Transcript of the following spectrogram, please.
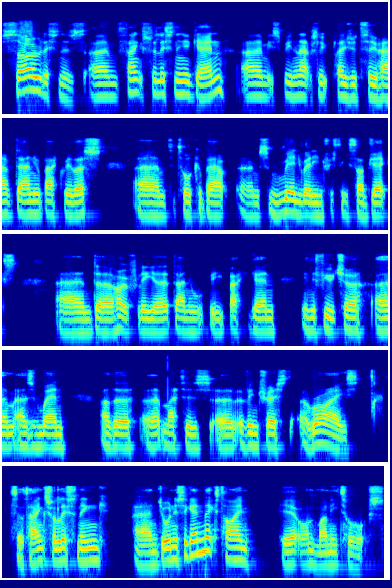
So listeners, um, thanks for listening again. Um, it's been an absolute pleasure to have Daniel back with us, um, to talk about, um, some really, really interesting subjects. And, uh, hopefully, uh, Daniel will be back again in the future, as and when other uh, matters uh, of interest arise. So thanks for listening and join us again next time here on Money Talks.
